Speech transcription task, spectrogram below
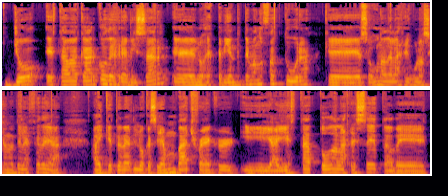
yo estaba a cargo de revisar eh, los expedientes de manufactura, que eso es una de las regulaciones de la FDA. Hay que tener lo que se llama un batch record y ahí está toda la receta de,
